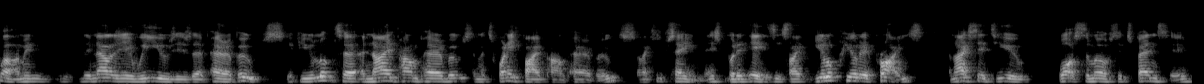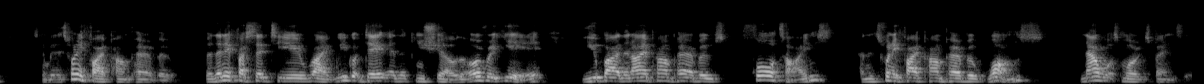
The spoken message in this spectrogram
Well, I mean, the analogy we use is a pair of boots. If you looked at a nine pound pair of boots and a twenty five pound pair of boots, and I keep saying this, but it is. It's like you look purely at price, and I said to you, "What's the most expensive?" It's going to be the twenty five pound pair of boot. But then if I said to you, "Right, we've got data that can show that over a year you buy the nine pound pair of boots four times and the twenty five pound pair of boot once. Now what's more expensive?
